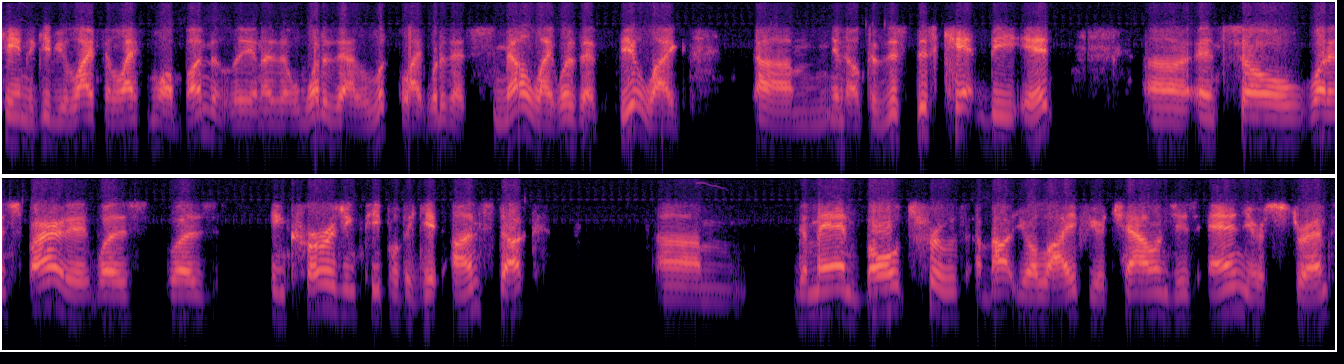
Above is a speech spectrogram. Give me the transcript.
came to give you life and life more abundantly. And I said, what does that look like? What does that smell like? What does that feel like? Um, you know, because this this can't be it. Uh, and so what inspired it was was encouraging people to get unstuck, um, demand bold truth about your life, your challenges, and your strengths.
